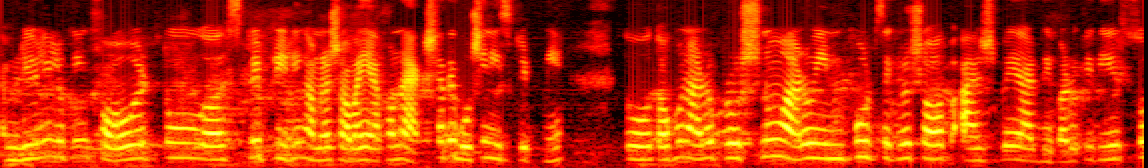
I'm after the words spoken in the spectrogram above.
I am really looking forward to script reading আমরা সবাই এখনও একসাথে বসিনি স্ক্রিপ্ট নিয়ে। তো তখন আরও প্রশ্ন, আরও ইনপুটস এগুলো সব আসবে আর দেবারকে দিয়ে সো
